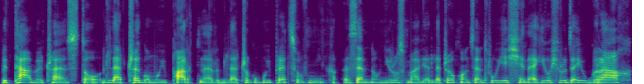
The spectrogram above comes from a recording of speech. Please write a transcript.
pytamy często, dlaczego mój partner, dlaczego mój pracownik ze mną nie rozmawia, dlaczego koncentruje się na jakiegoś rodzaju grach,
